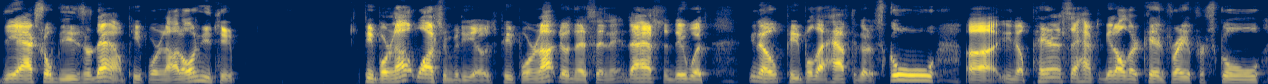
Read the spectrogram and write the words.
the actual views are down. People are not on YouTube. People are not watching videos. People are not doing this, and that has to do with you know, people that have to go to school, uh, you know, parents that have to get all their kids ready for school.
